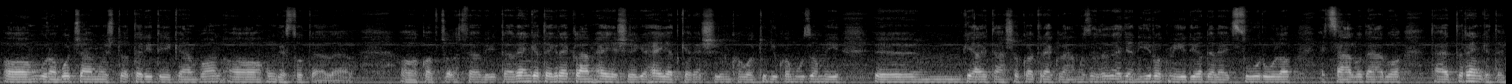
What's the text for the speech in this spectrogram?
a, uram, bocsánat, most a terítéken van a Hungest Hotellel a kapcsolatfelvétel. Rengeteg reklám helyesége, helyet keresünk, ahol tudjuk a múzeumi ö, kiállításokat reklámozni. Legyen írott média, de egy szórólap, egy szállodába, tehát rengeteg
